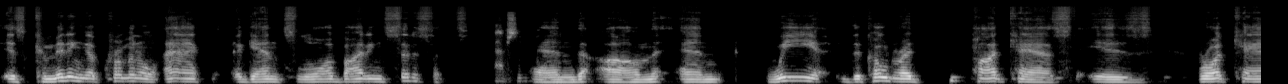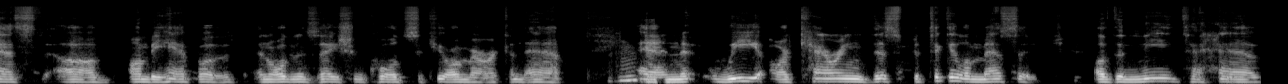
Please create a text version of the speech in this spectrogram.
is committing a criminal act against law-abiding citizens. Absolutely. And um, and we, the Code Red podcast, is broadcast uh, on behalf of an organization called Secure America Now, Mhm. and we are carrying this particular message of the need to have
